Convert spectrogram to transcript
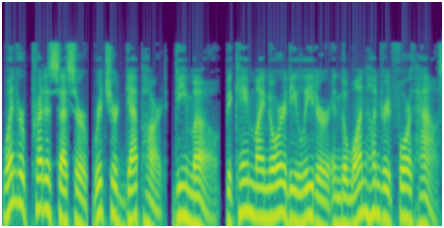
When her predecessor, Richard Gephardt, D-Mo, became minority leader in the 104th House,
